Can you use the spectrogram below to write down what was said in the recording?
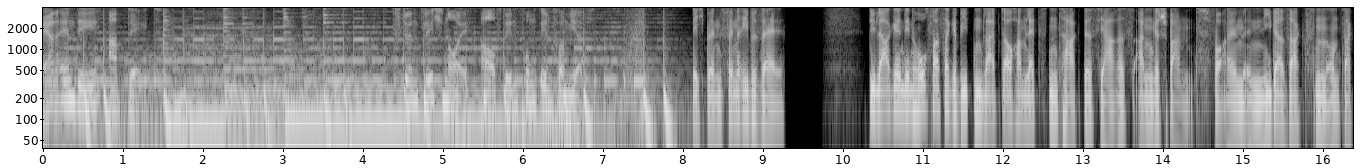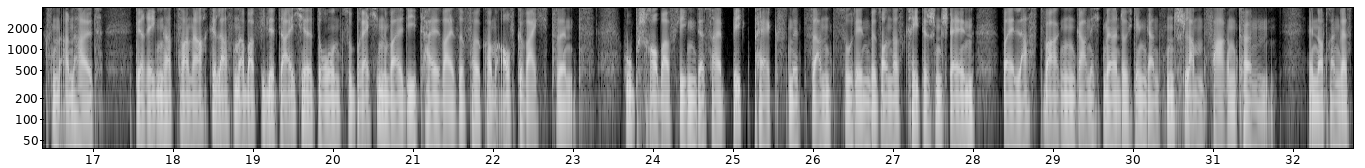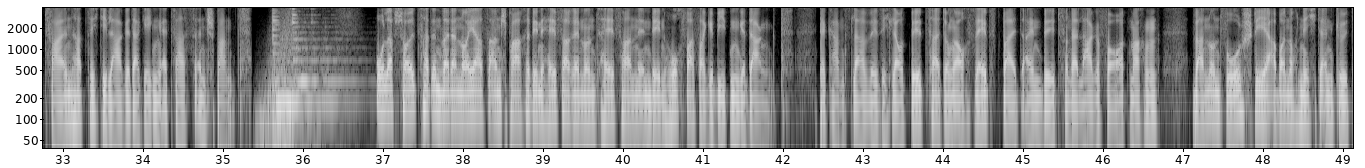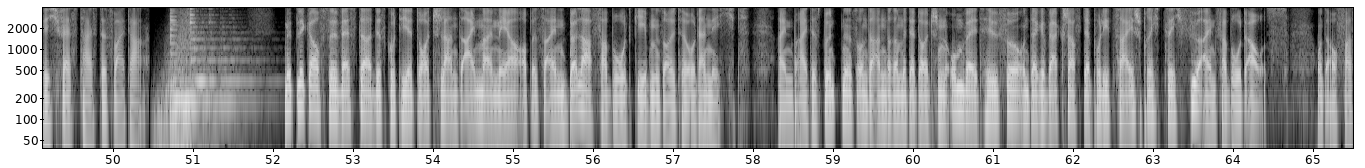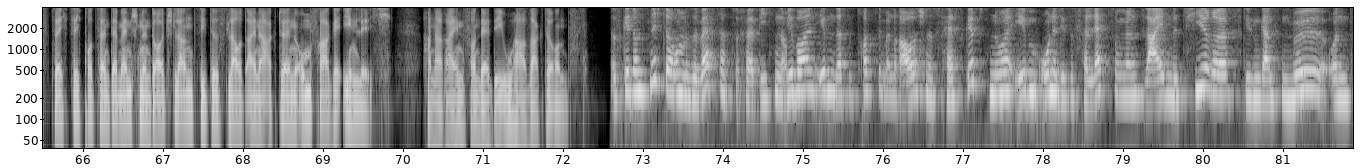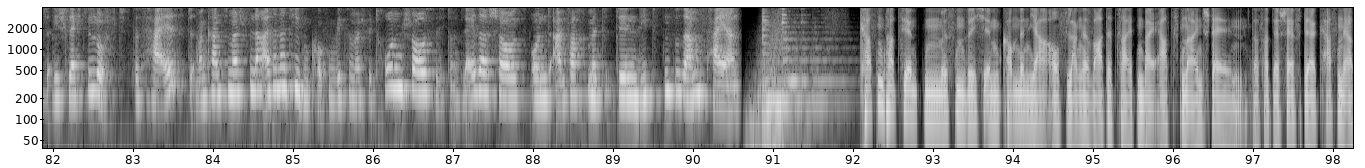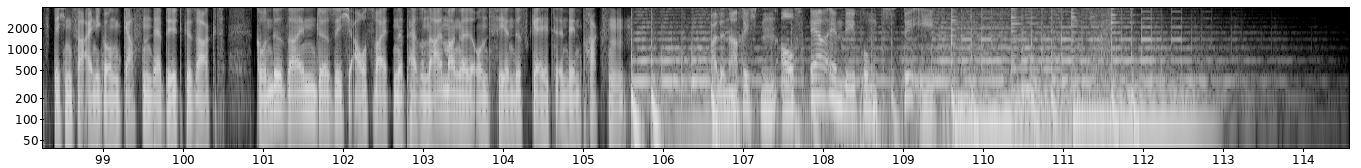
RND Update. Stündlich neu. Auf den Punkt informiert. Ich bin Finn Riebesell. Die Lage in den Hochwassergebieten bleibt auch am letzten Tag des Jahres angespannt, vor allem in Niedersachsen und Sachsen-Anhalt. Der Regen hat zwar nachgelassen, aber viele Deiche drohen zu brechen, weil die teilweise vollkommen aufgeweicht sind. Hubschrauber fliegen deshalb Big Packs mit Sand zu den besonders kritischen Stellen, weil Lastwagen gar nicht mehr durch den ganzen Schlamm fahren können. In Nordrhein-Westfalen hat sich die Lage dagegen etwas entspannt. Olaf Scholz hat in seiner Neujahrsansprache den Helferinnen und Helfern in den Hochwassergebieten gedankt. Der Kanzler will sich laut Bild-Zeitung auch selbst bald ein Bild von der Lage vor Ort machen. Wann und wo stehe aber noch nicht endgültig fest, heißt es weiter. Mit Blick auf Silvester diskutiert Deutschland einmal mehr, ob es ein Böllerverbot geben sollte oder nicht. Ein breites Bündnis unter anderem mit der deutschen Umwelthilfe und der Gewerkschaft der Polizei spricht sich für ein Verbot aus. Und auch fast 60 Prozent der Menschen in Deutschland sieht es laut einer aktuellen Umfrage ähnlich. Hanna Rhein von der DUH sagte uns. Es geht uns nicht darum, Silvester zu verbieten. Wir wollen eben, dass es trotzdem ein rauschendes Fest gibt, nur eben ohne diese Verletzungen, leidende Tiere, diesen ganzen Müll und die schlechte Luft. Das heißt, man kann zum Beispiel nach Alternativen gucken, wie zum Beispiel Drohnenshows, Licht- und Lasershows und einfach mit den Liebsten zusammen feiern. Kassenpatienten müssen sich im kommenden Jahr auf lange Wartezeiten bei Ärzten einstellen. Das hat der Chef der Kassenärztlichen Vereinigung Gassen der Bild gesagt. Gründe seien der sich ausweitende Personalmangel und fehlendes Geld in den Praxen. Alle Nachrichten auf rnd.de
